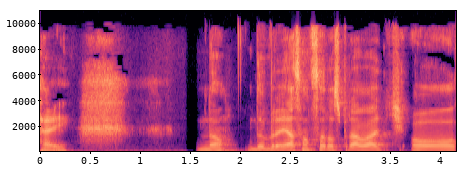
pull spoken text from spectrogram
Hej. No, dobre, ja som chcel rozprávať o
